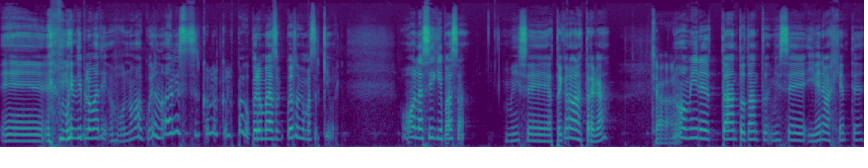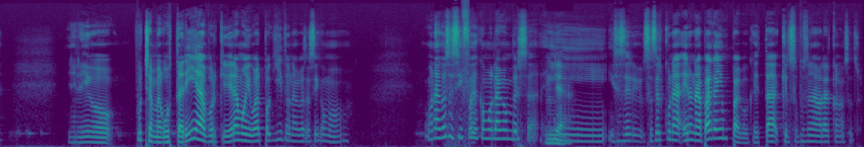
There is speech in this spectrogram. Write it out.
Eh, muy diplomático. Oh, no me acuerdo. Alguien se acercó a hablar con los pacos. Pero me acuerdo que me acerqué igual. Hola, sí, ¿qué pasa? Me dice, ¿hasta qué hora van a estar acá? Chao. No, mire, tanto, tanto. Me dice, ¿y viene más gente? Y yo le digo, pucha, me gustaría porque éramos igual poquito, una cosa así como... Una cosa así fue como la conversa. Y, Ya. y se, acer- se acerca una... Era una paca y un paco que, está, que se pusieron a hablar con nosotros.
